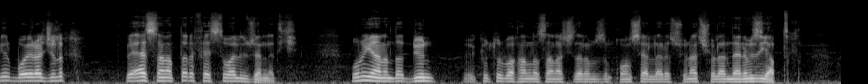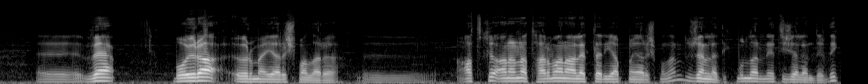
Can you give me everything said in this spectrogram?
bir boyracılık ve el sanatları festivali düzenledik. Bunun yanında dün e, Kültür Bakanlığı sanatçılarımızın konserleri, sünnet şölenlerimizi yaptık. Ve boyra örme yarışmaları, e, atkı anana tarman aletleri yapma yarışmalarını düzenledik. Bunları neticelendirdik.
